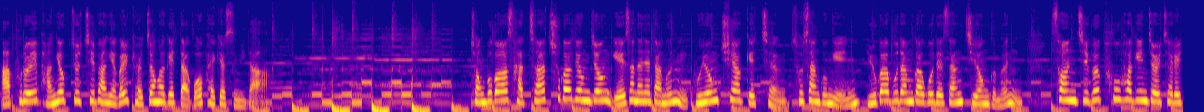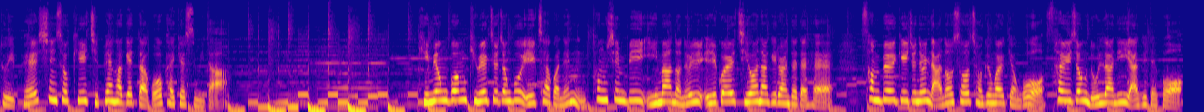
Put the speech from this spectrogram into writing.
앞으로의 방역 조치 방향을 결정하겠다고 밝혔습니다. 정부가 4차 추가 경정 예산안에 담은 고용 취약계층, 소상공인, 육아부담 가구 대상 지원금은 선지급 후 확인 절차를 도입해 신속히 집행하겠다고 밝혔습니다. 김용범 기획재정부 1차관은 통신비 2만 원을 일괄 지원하기로 한 데 대해 선별 기준을 나눠서 적용할 경우 사회적 논란이 야기되고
